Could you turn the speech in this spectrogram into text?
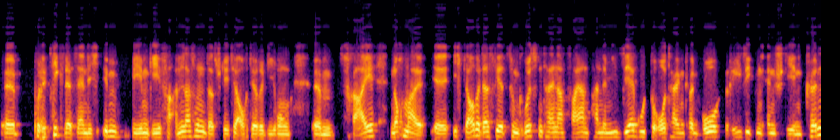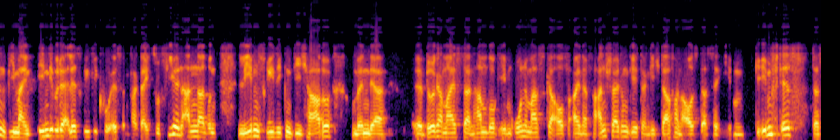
äh, Politik letztendlich im BMG veranlassen. Das steht ja auch der Regierung ähm, frei. Nochmal, äh, ich glaube, dass wir zum größten Teil nach zwei Jahren Pandemie sehr gut beurteilen können, wo Risiken entstehen können, wie mein individuelles Risiko ist im Vergleich zu vielen anderen Lebensrisiken, die ich habe. Und wenn der Bürgermeister in Hamburg eben ohne Maske auf eine Veranstaltung geht, dann gehe ich davon aus, dass er eben geimpft ist, dass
